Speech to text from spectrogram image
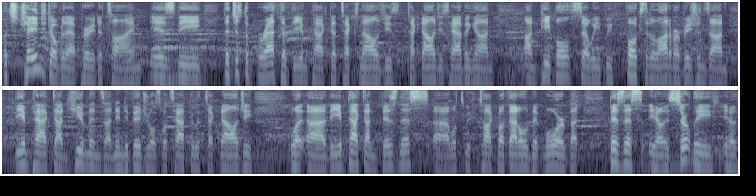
What's changed over that period of time is the, the just the breadth of the impact that technologies technology is having on on people. So we we focused a lot of our visions on the impact on humans, on individuals, what's happening with technology, what uh, the impact on business. Uh, we can talk about that a little bit more, but business, you know, is certainly, you know,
